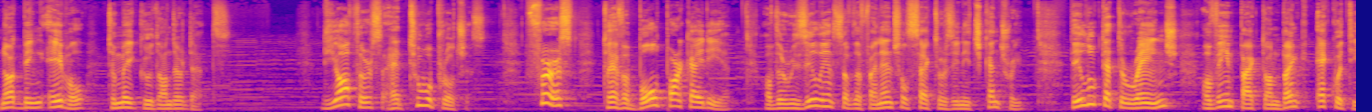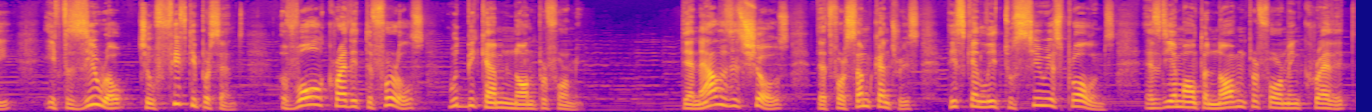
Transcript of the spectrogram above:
not being able to make good on their debts. The authors had two approaches. First, to have a ballpark idea of the resilience of the financial sectors in each country, they looked at the range of impact on bank equity if 0 to 50% of all credit deferrals would become non performing. The analysis shows that for some countries, this can lead to serious problems as the amount of non performing credit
